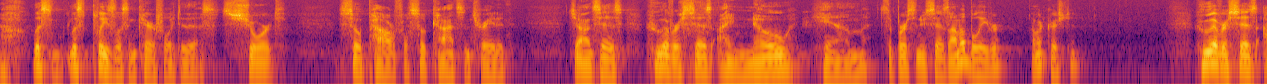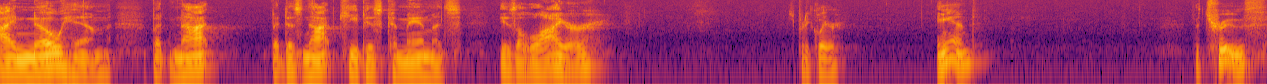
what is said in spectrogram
Oh, listen, listen, please listen carefully to this. It's short, so powerful, so concentrated. John says, Whoever says, I know him, it's the person who says, I'm a believer, I'm a Christian. Whoever says, I know him, but not but does not keep his commandments is a liar. It's pretty clear. And the truth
